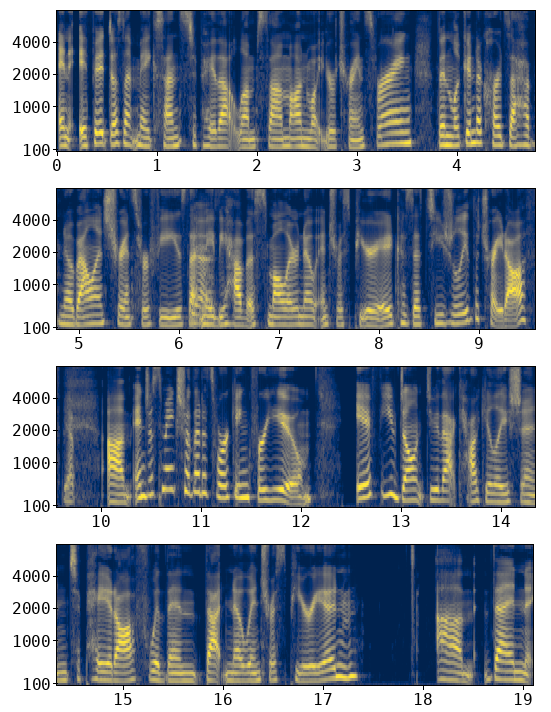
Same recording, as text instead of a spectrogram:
And if it doesn't make sense to pay that lump sum on what you're transferring, then look into cards that have no balance transfer fees that yes. maybe have a smaller no interest period because that's usually the trade off. Yep. Um, and just make sure that it's working for you. If you don't do that calculation to pay it off within that no interest period, um, then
